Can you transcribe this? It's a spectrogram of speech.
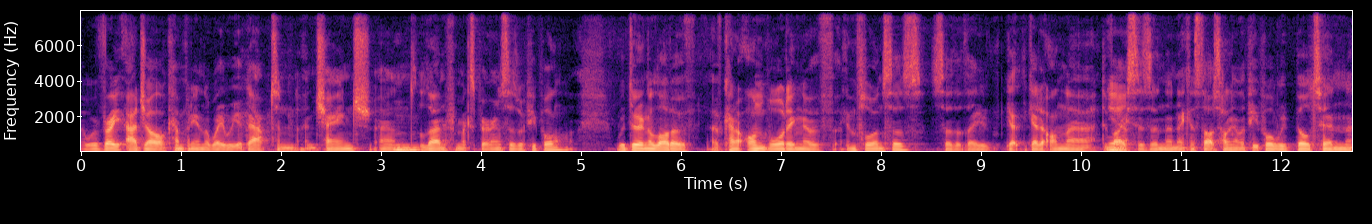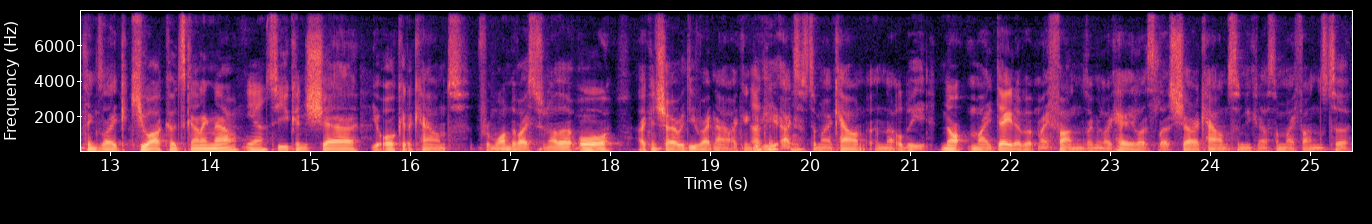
We're a very agile company in the way we adapt and, and change and learn from experiences with people. We're doing a lot of, of kind of onboarding of influencers so that they get get it on their devices and then they can start telling other people. We've built in things like QR code scanning now. Yeah. So you can share your Orchid account from one device to another, or I can share it with you right now. I can give you access to my account, and that'll be not my data, but my funds. I'm like, hey, let's let's share accounts, and you can have some of my funds to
